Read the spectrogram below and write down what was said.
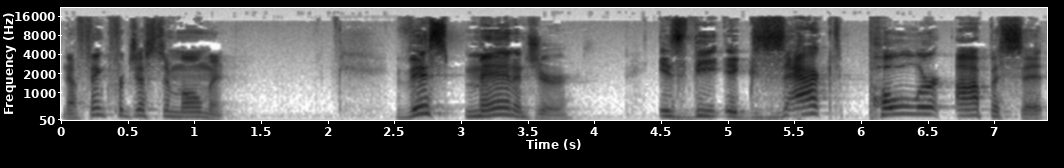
Now, think for just a moment. This manager is the exact polar opposite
